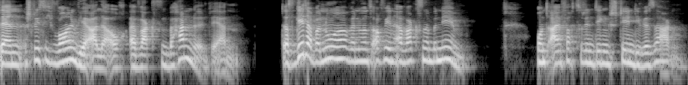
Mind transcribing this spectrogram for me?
Denn schließlich wollen wir alle auch erwachsen behandelt werden. Das geht aber nur, wenn wir uns auch wie ein Erwachsener benehmen und einfach zu den Dingen stehen, die wir sagen.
